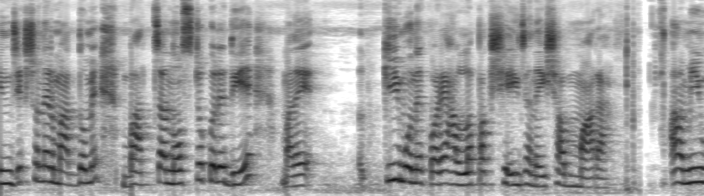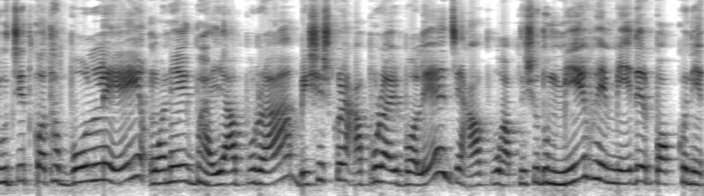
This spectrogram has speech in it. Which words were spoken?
ইনজেকশনের মাধ্যমে বাচ্চা নষ্ট করে দিয়ে মানে কি মনে করে, আল্লাপাক সেই জানে এই সব মারা। আমি উচিত কথা বললে অনেক ভাই আপুরা, বিশেষ করে আপুরাই বলে যে, আপু, আপনি শুধু মেয়ে হয়ে মেয়েদের পক্ষ নিয়ে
